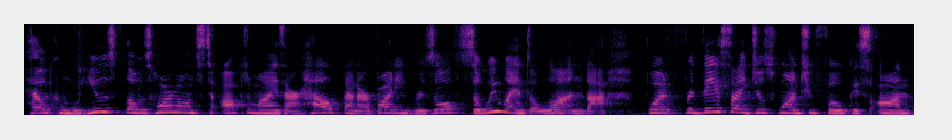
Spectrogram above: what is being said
how can we use those hormones to optimize our health and our body results. So, we went a lot in that. But for this, I just want to focus on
